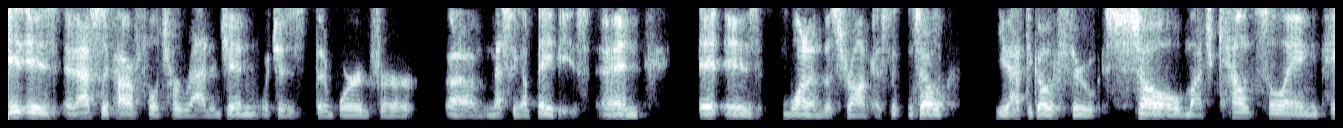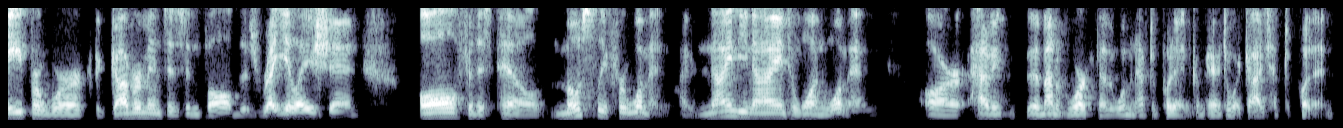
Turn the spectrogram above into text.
it is an absolutely powerful teratogen, which is the word for um, messing up babies. And it is one of the strongest. And so you have to go through so much counseling, paperwork, the government is involved, there's regulation, all for this pill, mostly for women. 99 to one women are having the amount of work that the women have to put in compared to what guys have to put in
